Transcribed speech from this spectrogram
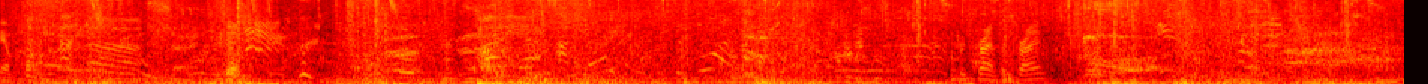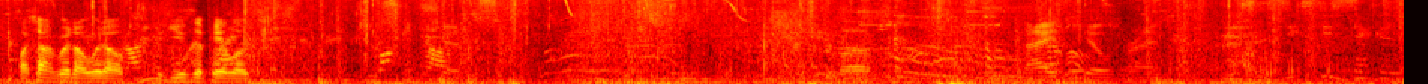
Where's the point? Okay. Push Rein. Push Rein. Watch out, Widow, Widow. Use the payload. Nice kills, Rein. 60 seconds.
